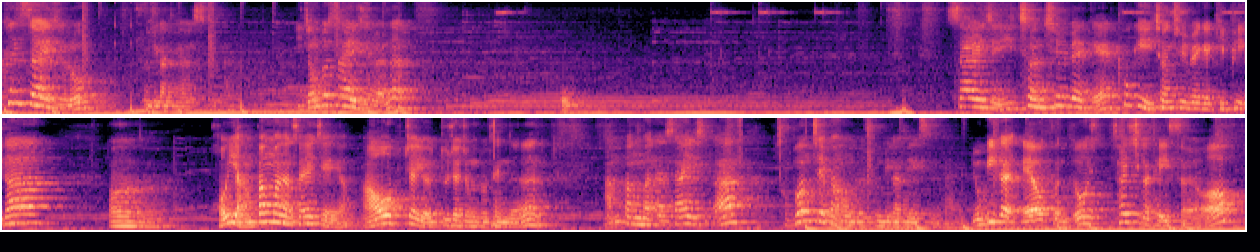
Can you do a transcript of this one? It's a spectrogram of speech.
큰 사이즈로 준비가 되어 있습니다. 이 정도 사이즈면은 사이즈 2700에 폭이 2700에 깊이가 어, 거의 안방만한 사이즈예요. 9자, 12자 정도 되는 안방만한 사이즈가 두 번째 방으로 준비가 되어 있습니다. 여기가 에어컨도 설치가 되어 있어요.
